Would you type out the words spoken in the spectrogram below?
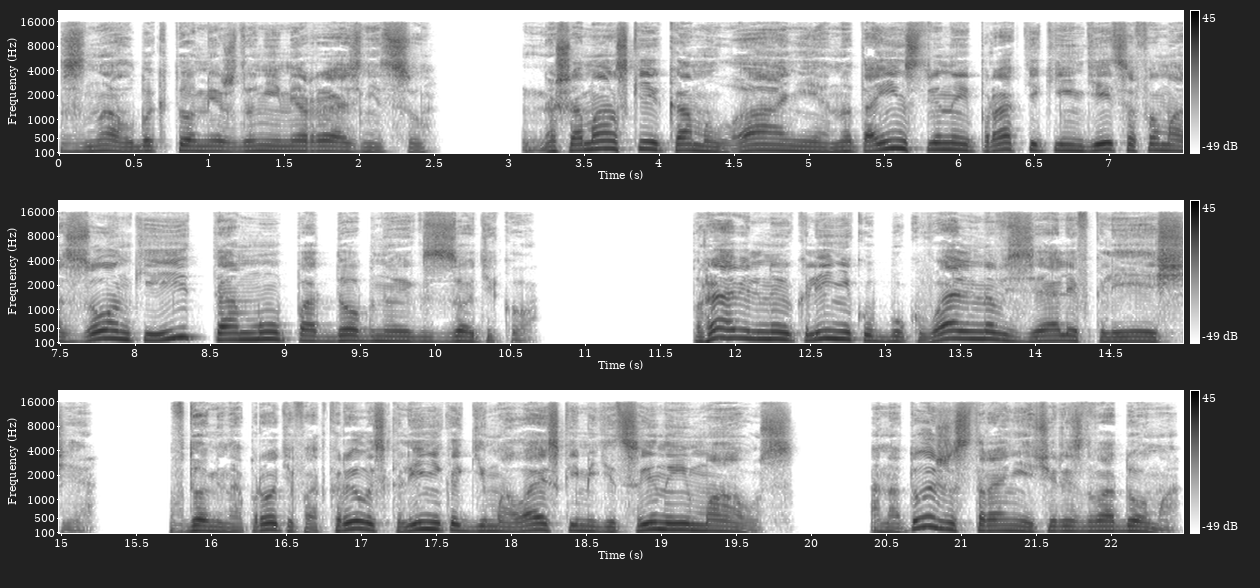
Знал бы кто между ними разницу. На шаманские камлания, на таинственные практики индейцев Амазонки и тому подобную экзотику. Правильную клинику буквально взяли в клещи. В доме напротив открылась клиника гималайской медицины и Маус, а на той же стороне, через два дома,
